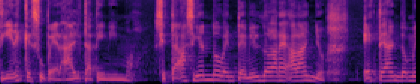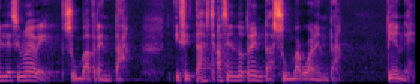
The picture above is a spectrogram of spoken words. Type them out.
Tienes que superarte a ti mismo. Si estás haciendo 20 mil dólares al año, este año 2019, zumba 30. Y si estás haciendo 30, zumba 40. ¿Entiendes?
